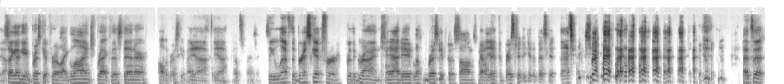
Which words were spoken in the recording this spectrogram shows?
Yeah. So I go get brisket for like lunch, breakfast, dinner, all the brisket, man. Yeah, yeah. That's amazing. So you left the brisket for for the grind. Yeah, dude, left the brisket for the songs, man. gotta leave the brisket to get the biscuit That's That's it.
